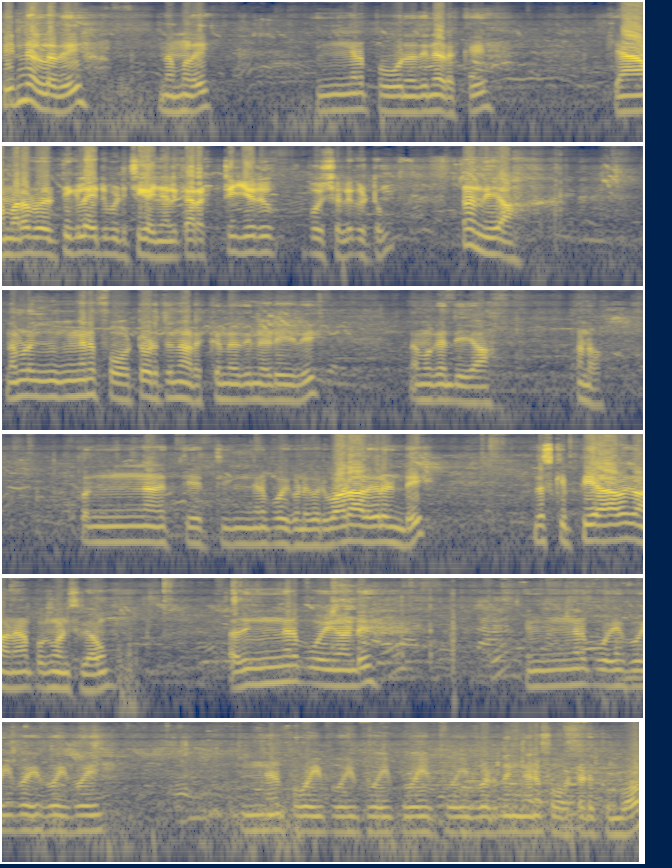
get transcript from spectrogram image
പിന്നുള്ളത് നമ്മൾ ഇങ്ങനെ പോകുന്നതിനിടക്ക് ക്യാമറ വെർട്ടിക്കലായിട്ട് പിടിച്ചു കഴിഞ്ഞാൽ കറക്റ്റ് ഈ ഒരു പൊസിഷനിൽ കിട്ടും. അത് എന്ത് ചെയ്യാം? നമ്മൾ ഇങ്ങനെ ഫോട്ടോ എടുത്ത് നടക്കുന്നതിനിടയിൽ നമുക്ക് എന്ത് ചെയ്യാം? കണ്ടോ? അപ്പം ഇങ്ങനെ എത്തി എത്തി ഇങ്ങനെ പോയിക്കൊണ്ട് ഒരുപാട് ആളുകളുണ്ട്. ഇത് സ്കിപ്പ് ചെയ്യാതെ കാണാം അപ്പം മനസ്സിലാവും. അതിങ്ങനെ പോയി കണ്ട് ഇങ്ങനെ പോയി പോയി പോയി പോയി പോയി. ഇങ്ങനെ പോയി പോയി പോയി പോയി പോയി. ഇവിടുന്ന് ഇങ്ങനെ ഫോട്ടോ എടുക്കുമ്പോൾ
